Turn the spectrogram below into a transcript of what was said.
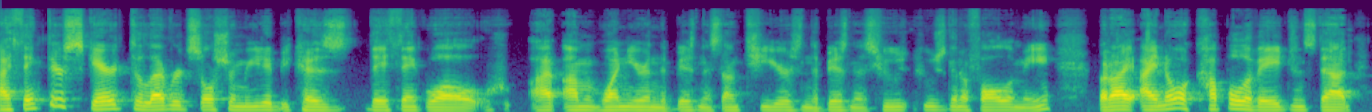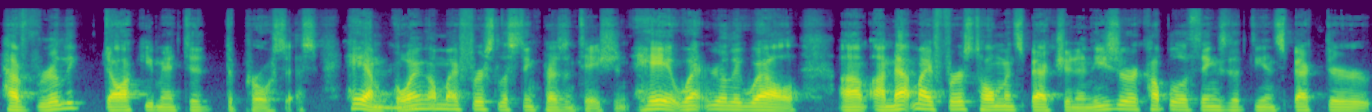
I think they're scared to leverage social media because they think, well, I, am one year in the business, I'm two years in the business. Who, who's going to follow me? But I, I know a couple of agents that have really documented the process. Hey, I'm mm-hmm. going on my first listing presentation. Hey, it went really well. Um, I'm at my first home inspection, and these are a couple of things that the inspector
